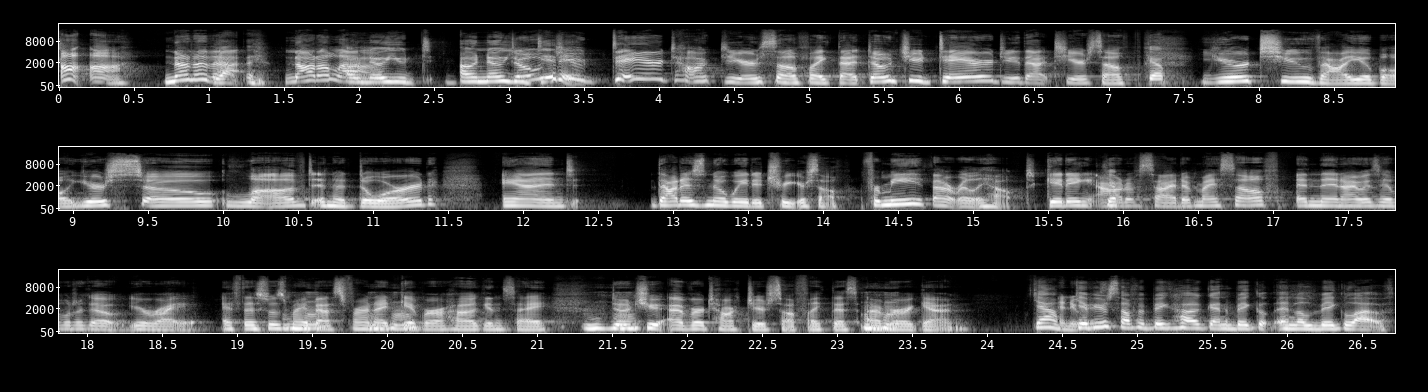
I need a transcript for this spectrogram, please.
uh uh-uh, uh None of that. Yeah. Not allowed. Oh no, you. Oh no, you Don't did you dare talk to yourself like that. Don't you dare do that to yourself. Yep. You're too valuable. You're so loved and adored, and that is no way to treat yourself. For me, that really helped getting out of side of myself. And then I was able to go, you're right. If this was my mm-hmm, best friend, mm-hmm. I'd give her a hug and say, mm-hmm. don't you ever talk to yourself like this ever mm-hmm. again. Yeah. Anyways. Give yourself a big hug and a big, and a big love.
